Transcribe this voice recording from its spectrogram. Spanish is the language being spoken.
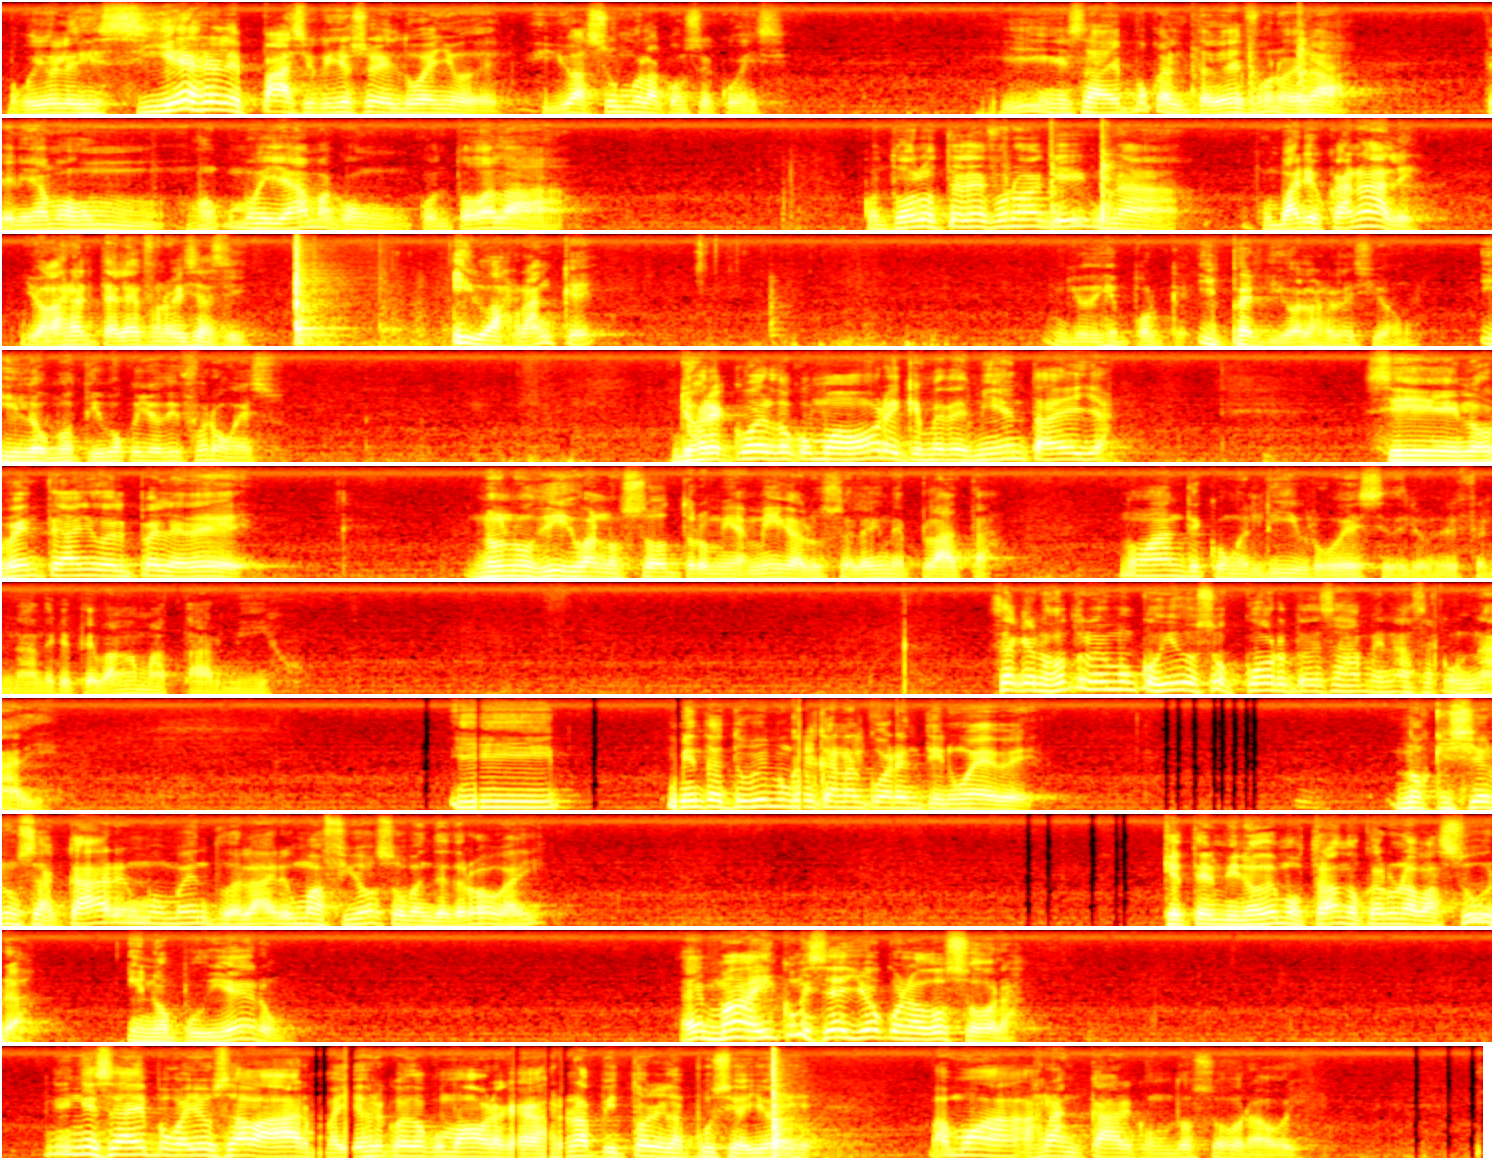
Porque yo le dije, cierre el espacio que yo soy el dueño de él y yo asumo la consecuencia. Y en esa época el teléfono era, teníamos un, ¿cómo se llama? Con, con toda la, con todos los teléfonos aquí, una, con varios canales. Yo agarré el teléfono y hice así. Y lo arranqué. Y yo dije, ¿por qué? Y perdió la reelección. Y los motivos que yo di fueron esos. Yo recuerdo como ahora y que me desmienta ella si en los 20 años del PLD no nos dijo a nosotros, mi amiga Lucelene Plata, no ande con el libro ese de Leonel Fernández, que te van a matar, mi hijo. O sea que nosotros no hemos cogido esos cortes de esas amenazas con nadie. Y mientras estuvimos en el Canal 49, nos quisieron sacar en un momento del aire un mafioso vende droga ahí que terminó demostrando que era una basura y no pudieron. Es más, ahí comencé yo con las dos horas. En esa época yo usaba armas, yo recuerdo como ahora que agarré una pistola y la puse y yo dije, vamos a arrancar con dos horas hoy.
